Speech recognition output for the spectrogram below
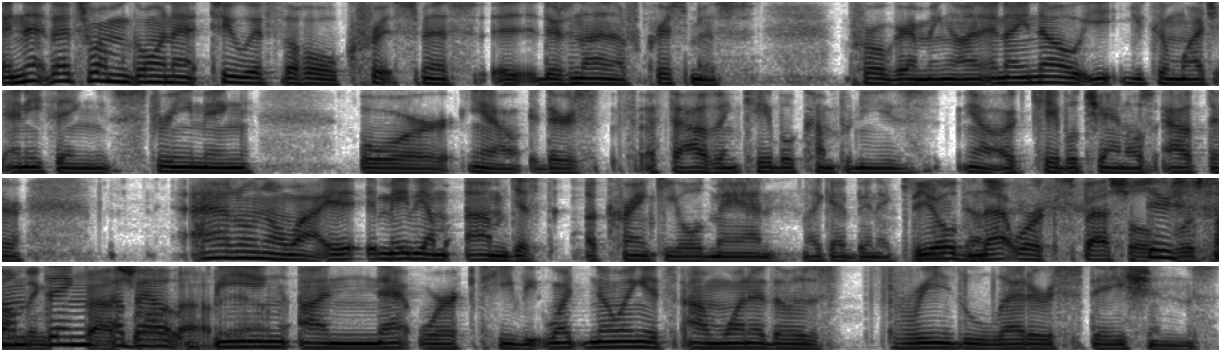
and that, that's where I'm going at too with the whole Christmas. Uh, there's not enough Christmas programming on, and I know y- you can watch anything streaming, or you know, there's a thousand cable companies, you know, cable channels out there. I don't know why. It, it- maybe I'm I'm just a cranky old man, like I've been accused. The old of. network specials There's were something, something special about, about, it, being on network TV, what, knowing it's on one of those three-letter stations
